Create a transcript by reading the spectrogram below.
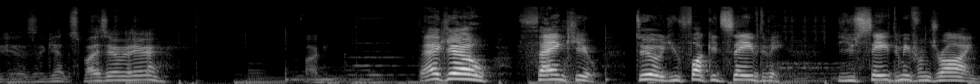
It, is it getting spicy over here? Fuck. Thank you! Thank you! Dude, you fucking saved me. You saved me from drawing.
